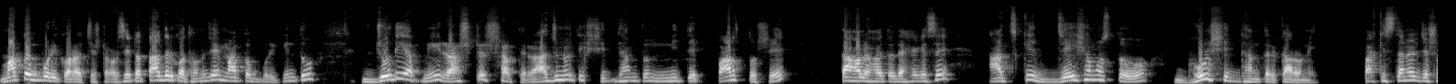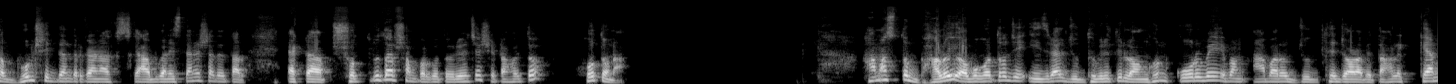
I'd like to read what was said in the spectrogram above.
মাতব্বরি করার চেষ্টা করছে। এটা তাদের কথা অনুযায়ী মাতব্বরি। কিন্তু যদি আপনি রাষ্ট্রের স্বার্থে রাজনৈতিক সিদ্ধান্ত নিতে পারত সে, তাহলে হয়তো দেখা গেছে আজকে যেই সমস্ত ভুল সিদ্ধান্তের কারণে, পাকিস্তানের যেসব ভুল সিদ্ধান্তের কারণে আজকে আফগানিস্তানের সাথে তার একটা শত্রুতার সম্পর্ক তৈরি হয়েছে, সেটা হয়তো হতো না। হামাস তো ভালোই অবগত যে ইসরায়েল যুদ্ধবিরতি লঙ্ঘন করবে এবং আবারও যুদ্ধে জড়াবে। তাহলে কেন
